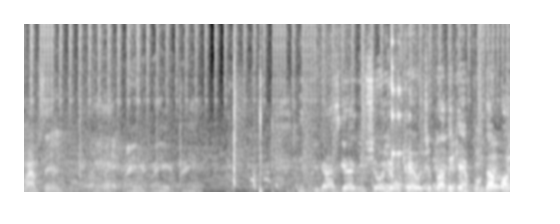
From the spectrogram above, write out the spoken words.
Where I'm sitting. Right here, right here, right here. You guys good? You sure you're okay with your brother getting pulled up on?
